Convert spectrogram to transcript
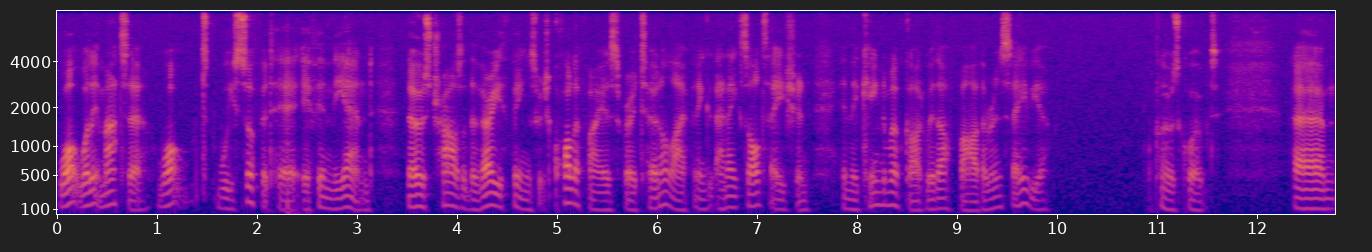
What will it matter what we suffered here if, in the end, those trials are the very things which qualify us for eternal life and exaltation in the kingdom of God with our Father and Saviour? Close quote. Um,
